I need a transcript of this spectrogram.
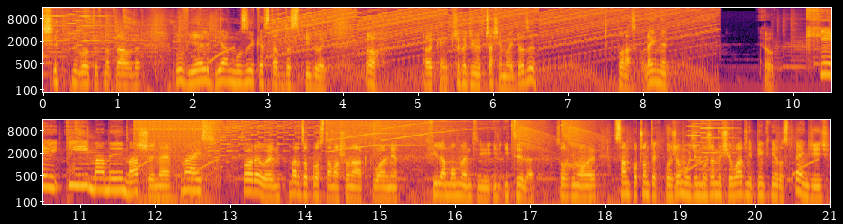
Świetny motyw, naprawdę. Uwielbiam muzykę Stardust Speedway. O, okej, przechodzimy w czasie, moi drodzy. Po raz kolejny. Okej, i mamy maszynę. Nice. For a win. Bardzo prosta maszyna aktualnie. Chwila, moment i, i, i tyle. Dosłownie mamy sam początek poziomu, gdzie możemy się ładnie, pięknie rozpędzić.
